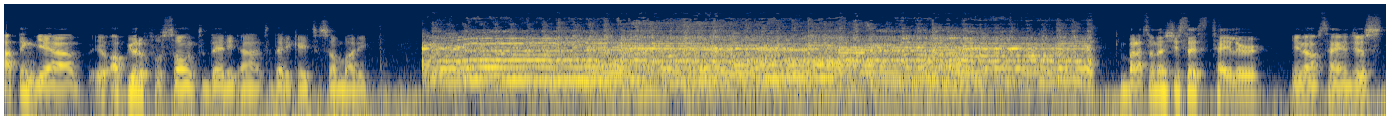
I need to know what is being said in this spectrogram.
I think yeah a beautiful song to, dedi uh, to dedicate to somebody But as soon as she says Taylor, you know what I'm saying, just,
